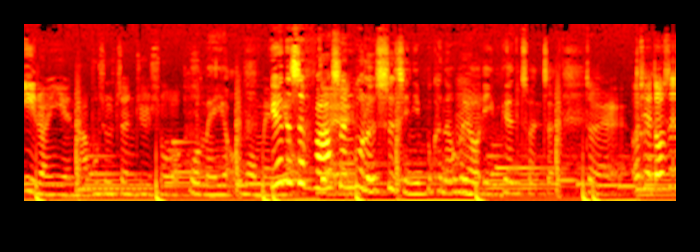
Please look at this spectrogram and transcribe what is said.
艺人也拿不出证据说我没有，我没有，因为那是发生过的事情，你不可能会有影片存证。对，而且都是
